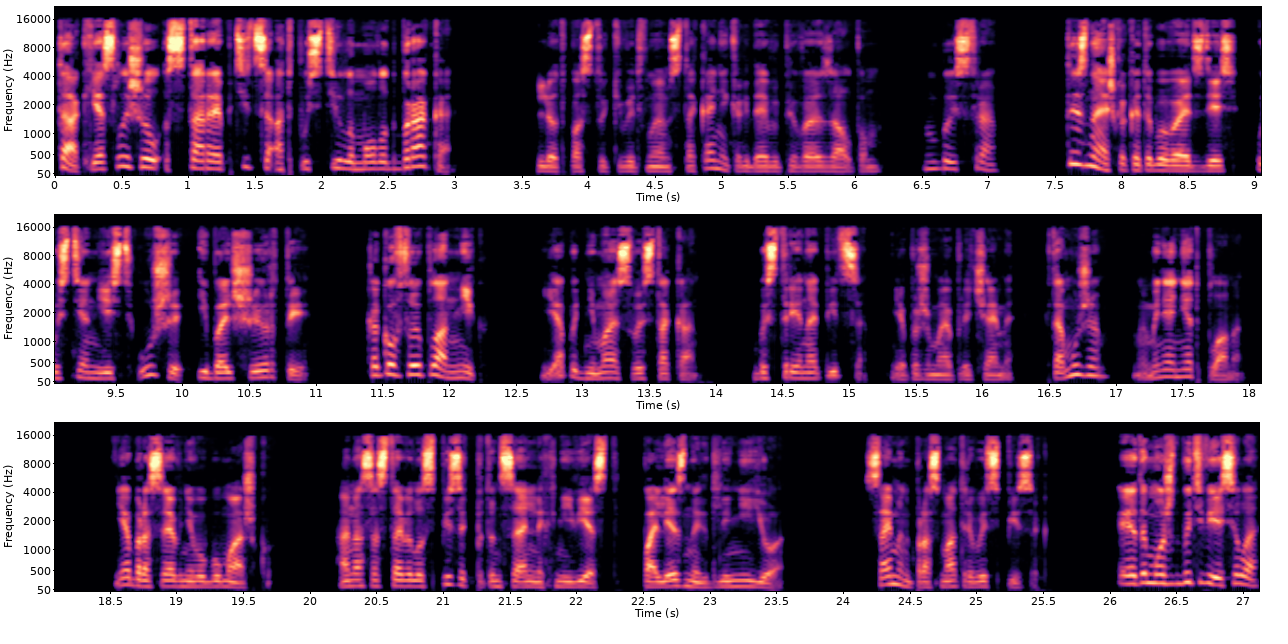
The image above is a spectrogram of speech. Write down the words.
«Так, я слышал, старая птица отпустила молот брака?» Лед постукивает в моем стакане, когда я выпиваю залпом. «Быстро. Ты знаешь, как это бывает здесь. У стен есть уши и большие рты. Каков твой план, Ник?» Я поднимаю свой стакан. Быстрее напиться, я пожимаю плечами. К тому же у меня нет плана. Я бросаю в него бумажку. Она составила список потенциальных невест, полезных для нее. Саймон просматривает список. «Это может быть весело.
